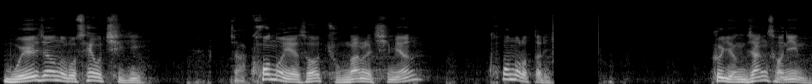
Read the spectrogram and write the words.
무회전으로 세워치기. 자, 코너에서 중간을 치면 코너로 떨어지. 그 연장선인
